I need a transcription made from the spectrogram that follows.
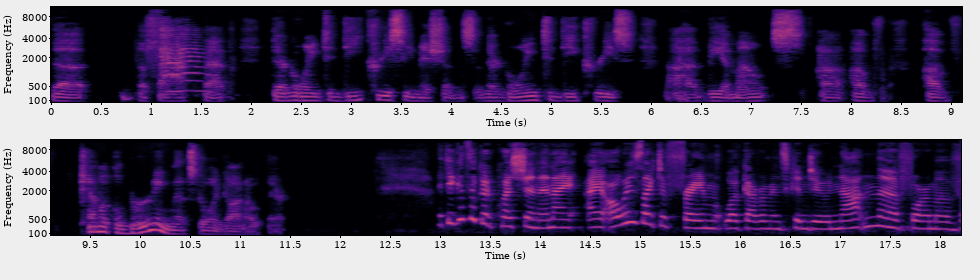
the the fact that they're going to decrease emissions and they're going to decrease uh, the amounts uh, of of chemical burning that's going on out there. I think it's a good question. And I, I always like to frame what governments can do, not in the form of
